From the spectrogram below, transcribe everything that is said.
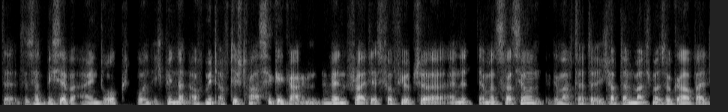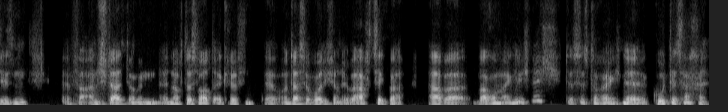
das hat mich sehr beeindruckt und ich bin dann auch mit auf die Straße gegangen, wenn Fridays for Future eine Demonstration gemacht hatte. Ich habe dann manchmal sogar bei diesen äh, Veranstaltungen äh, noch das Wort ergriffen äh, und das, obwohl ich schon über 80 war. Aber warum eigentlich nicht? Das ist doch eigentlich eine gute Sache.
